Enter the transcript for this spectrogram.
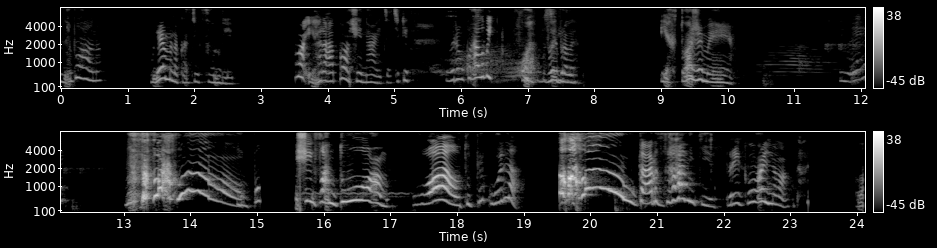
Непогано. Гуляємо на карті фунглі. О, і починається. Тільки беремо кораловий. О, вибрали. І хто же ми? Вау! Ще й фантом! Вау, тут прикольно. Тарзанки. Прикольно! О,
